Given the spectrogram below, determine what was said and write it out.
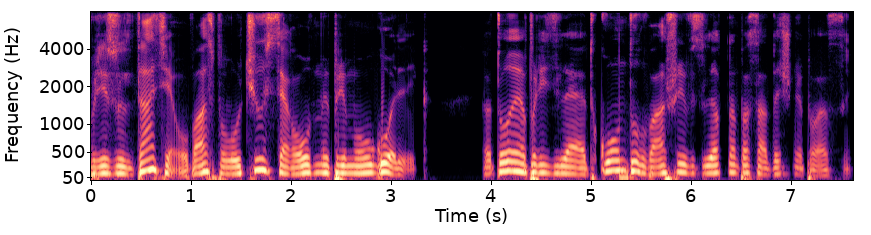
В результате у вас получился ровный прямоугольник, который определяет контур вашей взлетно-посадочной полосы.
